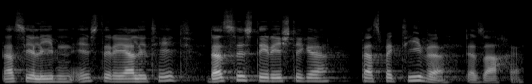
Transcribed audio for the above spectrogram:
Das, ihr Lieben, ist die Realität. Das ist die richtige Perspektive der Sache.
